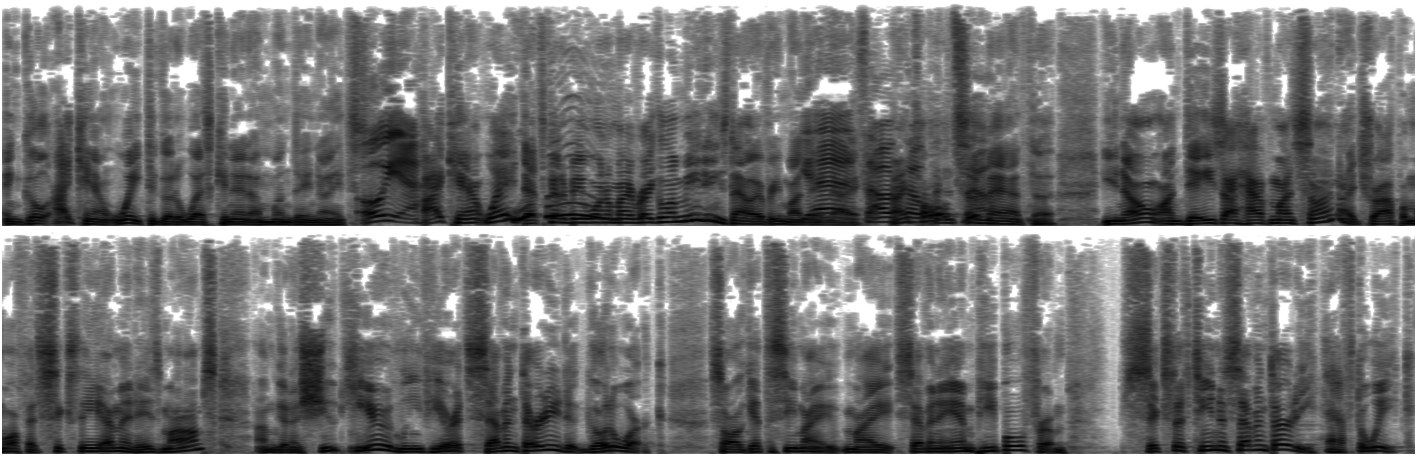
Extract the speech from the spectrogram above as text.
and go. I can't wait to go to West Connect on Monday nights. Oh, yeah. I can't wait. That's going to be one of my regular meetings now every Monday Yes, night. I hoping told so. Samantha, you know, on days I have my son, I drop him off at 6 a.m. at his mom's. I'm going to shoot here, leave here at 7:30 to go to work. So I'll get to see my my 7 a.m. people from 6:15 to 7:30 half the week.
